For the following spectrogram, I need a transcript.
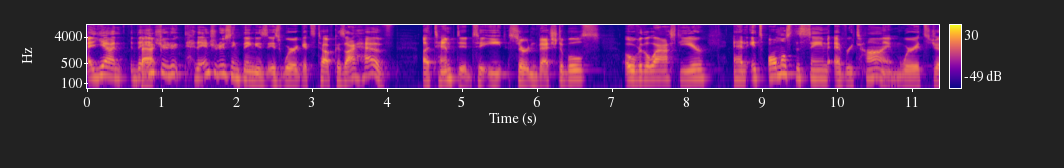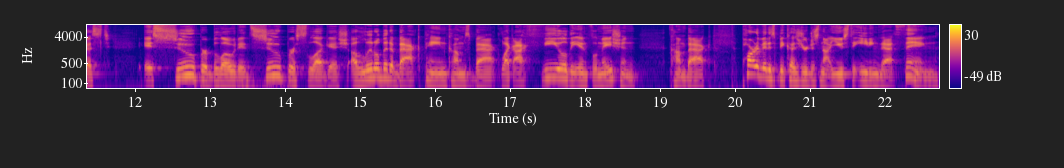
Uh, yeah, and the, introdu- the introducing thing is is where it gets tough because I have attempted to eat certain vegetables over the last year, and it's almost the same every time. Where it's just it's super bloated, super sluggish. A little bit of back pain comes back. Like I feel the inflammation come back. Part of it is because you're just not used to eating that thing.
